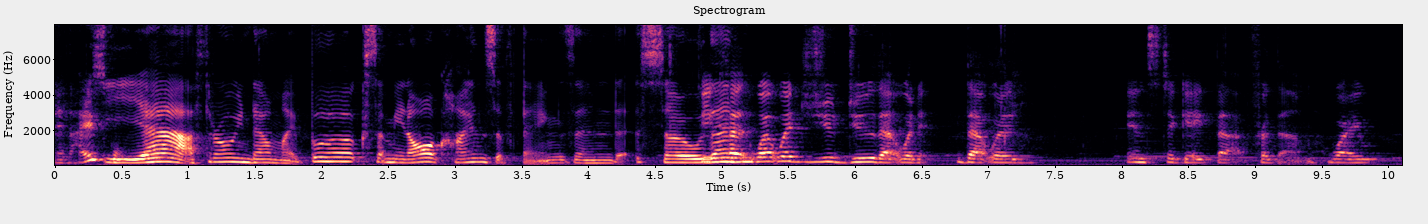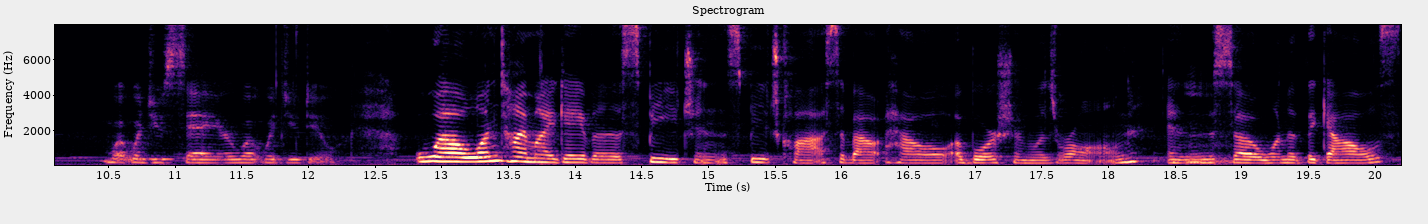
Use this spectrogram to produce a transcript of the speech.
in high school yeah throwing down my books i mean all kinds of things and so because, then what would you do that would that would instigate that for them why what would you say or what would you do well, one time I gave a speech in speech class about how abortion was wrong. And mm. so one of the gals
